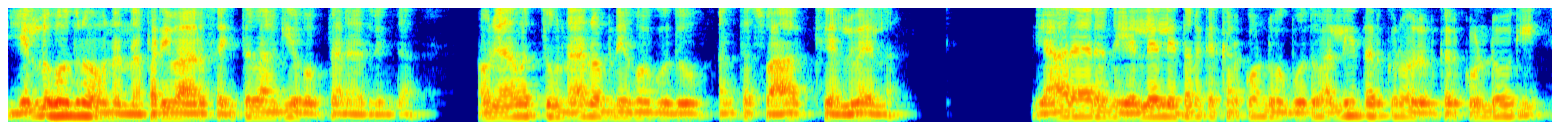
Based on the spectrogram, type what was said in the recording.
ಎಲ್ಲಿ ಹೋದ್ರೂ ಅವನನ್ನ ಪರಿವಾರ ಸಹಿತವಾಗಿಯೇ ಹೋಗ್ತಾನೆ. ಆದ್ರಿಂದ ಅವನು ಯಾವತ್ತು ನಾನೊಬ್ನೇ ಹೋಗುದು ಅಂತ ಸ್ವಾರ್ಥಿ ಅಲ್ವೇ ಅಲ್ಲ. ಯಾರ್ಯಾರನ್ನು ಎಲ್ಲೆಲ್ಲಿ ತನಕ ಕರ್ಕೊಂಡು ಹೋಗ್ಬೋದು, ಅಲ್ಲಿ ತನಕನು ಅವರನ್ನು ಕರ್ಕೊಂಡು ಹೋಗಿ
